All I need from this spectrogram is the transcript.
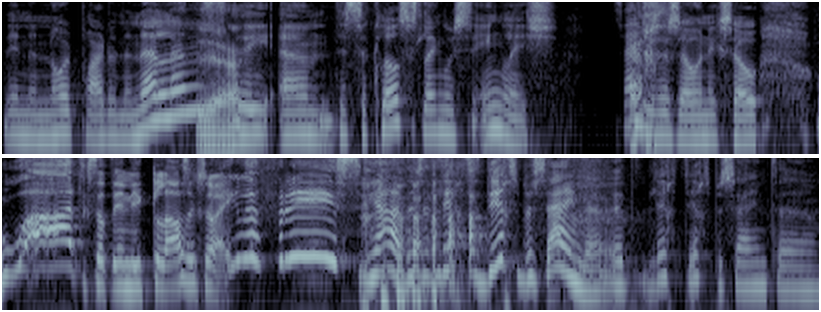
in the north part of the Netherlands. Ja. They, um, the closest language to English. Zeiden ze zo. En ik zo... What? Ik zat in die klas. Ik zo... Ik ben Fries. Ja, dus het ligt het dichtstbijzijnde. Het ligt dichtstbijzijnd... ehm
